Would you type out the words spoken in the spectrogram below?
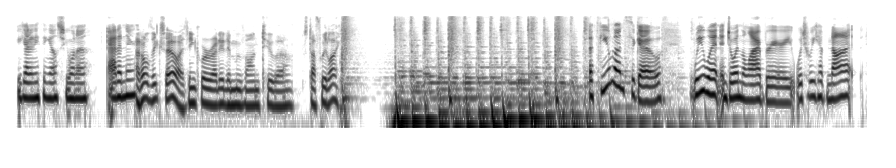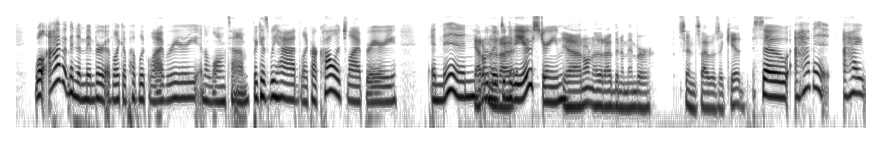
You got anything else you want to add in there? I don't think so. I think we're ready to move on to uh, stuff we like. A few months ago we went and joined the library, which we have not. Well, I haven't been a member of like a public library in a long time because we had like our college library and then yeah, we moved into I, the Airstream. Yeah, I don't know that I've been a member since I was a kid. So I haven't, I,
